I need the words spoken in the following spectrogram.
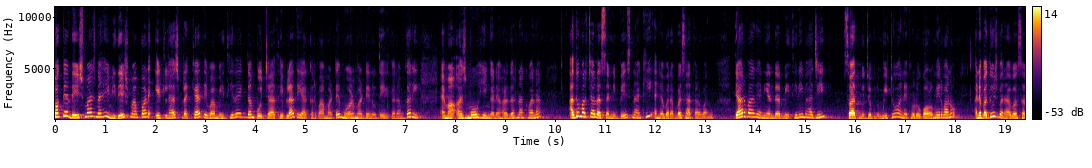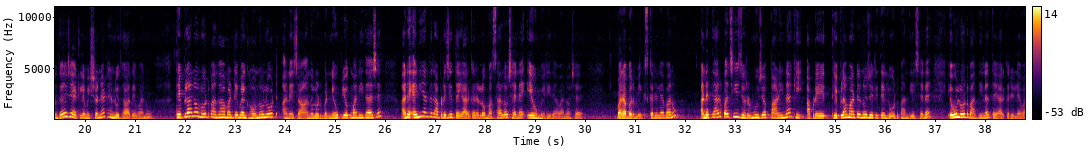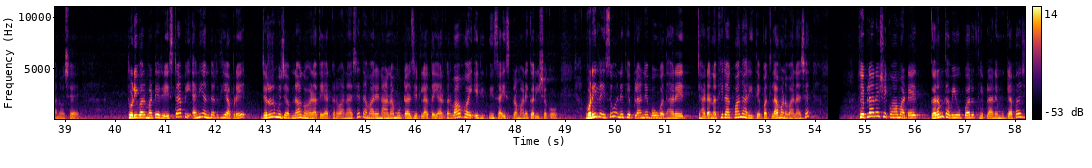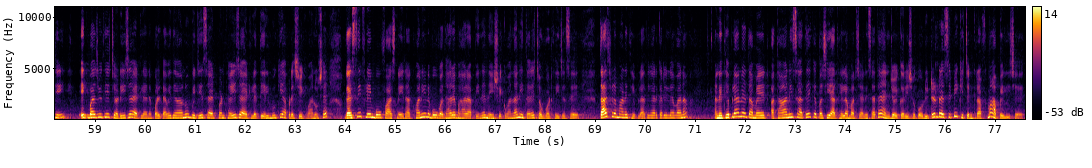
ફક્ત દેશમાં જ નહીં, વિદેશમાં પણ એટલા જ પ્રખ્યાત એવા મેથીના એકદમ પોચા થેપલા તૈયાર કરવા માટે મોણ માટેનું તેલ ગરમ કરી એમાં અજમો, હિંગ અને હળદર નાખવાના, આદુ મરચાં, લસણની પેસ્ટ નાખી એને બરાબર સાંતળવાનું. ત્યારબાદ એની અંદર મેથીની ભાજી, સ્વાદ મુજબનું મીઠું અને થોડો ગોળો મેળવાનો અને બધું જ બરાબર સંતળાઈ જાય એટલે મિશ્રણને ઠંડુ થવા દેવાનું. થેપલાનો લોટ બાંધવા માટે મેં ઘઉંનો લોટ અને ચાવાનો લોટ બંને ઉપયોગમાં લીધા છે. અને એની અંદર આપણે જે તૈયાર કરેલો મસાલો છે ને, એ ઉમેરી દેવાનો છે. બરાબર, મિક્સ કરી લેવાનું અને ત્યાર પછી જરૂર મુજબ પાણી નાખી આપણે થેપલા માટેનો જે રીતે લોટ બાંધીએ છીએ ને, એવો લોટ બાંધીને તૈયાર કરી લેવાનો છે. થોડીવાર માટે રેસ્ટ આપી, એની અંદરથી આપણે જરૂર મુજબના ગળણા તૈયાર કરવાના છે. તમારે નાના મોટા જેટલા તૈયાર કરવા હોય એ રીતની સાઇઝ પ્રમાણે કરી શકો. વણી લઈશું અને થેપલાને બહુ વધારે જાડા નથી રાખવાના રીતે પતલા વણવાના છે. થેપલાને શેકવા માટે ગરમ તવી ઉપર થેપલાને મૂક્યા પછી એક બાજુથી ચડી જાય એટલે એને પલટાવી દેવાનું, બીજી સાઈડ પણ થઈ જાય એટલે તેલ મૂકી આપણે શેકવાનું છે. ગેસની ફ્લેમ બહુ ફાસ્ટ નહીં રાખવાની અને બહુ વધારે ભાર આપીને નહીં શેકવાના, નહીં ચવડ થઈ જશે. તાજ પ્રમાણે થેપલા તૈયાર કરી લેવાના અને થેપલાને તમે અથાણાની સાથે કે પછી આથેલા મરચાંની સાથે એન્જોય કરી શકો. ડિટેલ રેસીપી કિચન ક્રાફ્ટમાં આપેલી છે.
